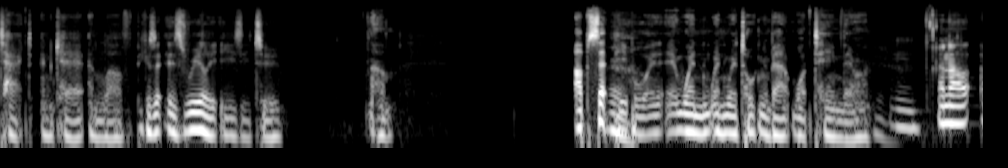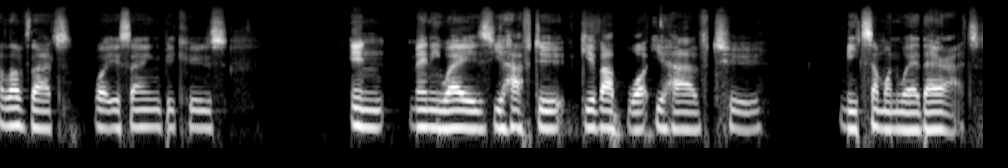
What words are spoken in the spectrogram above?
tact and care and love because it is really easy to um, upset Yeah. people in, in when when we're talking about what team they're on. Mm. And I, I love that what you're saying because in many ways you have to give up what you have to meet someone where they're at.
